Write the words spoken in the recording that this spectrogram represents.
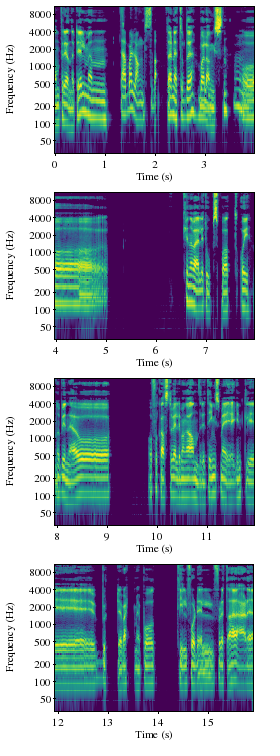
man trener til, men Det er balanse, da. Det er nettopp det, balansen. Mm. mm. Og kunne være litt obs på at oi, nå begynner jeg å, å forkaste veldig mange andre ting som jeg egentlig burde vært med på til fordel for dette her? Er det,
